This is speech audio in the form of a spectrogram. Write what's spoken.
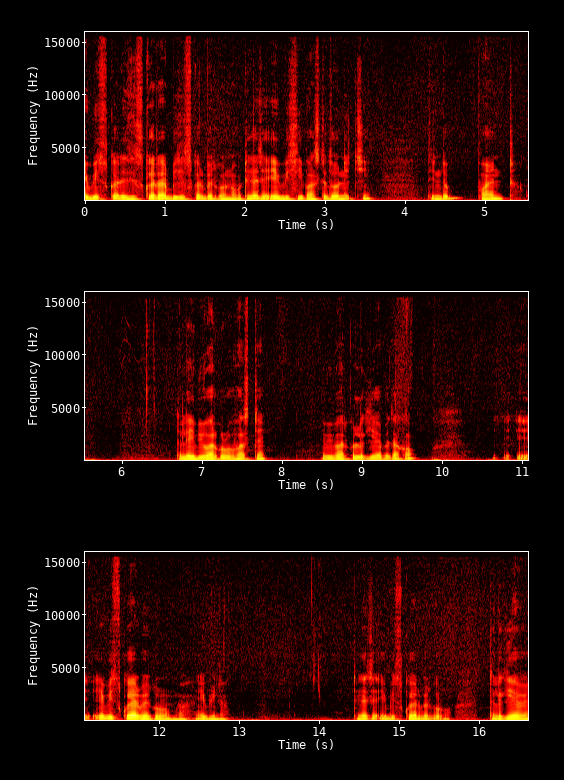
A B square AC square আর বিসি স্কোয়ার বের করে নেব, ঠিক আছে? এ বি সি ফার্স্টে ধরে নিচ্ছি। তিনটে পয়েন্ট তাহলে এ বি বার করব ফার্স্টে এ। বি বার করলে কী হবে? দেখো, এ বি স্কোয়ার বের করব আমরা এ বি না। ঠিক আছে? এ বি স্কোয়ার বের করব। তাহলে কী হবে?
